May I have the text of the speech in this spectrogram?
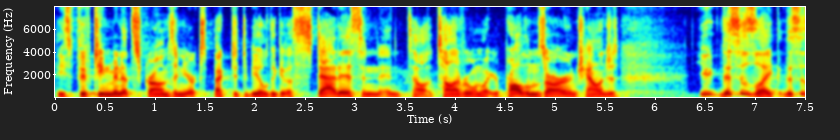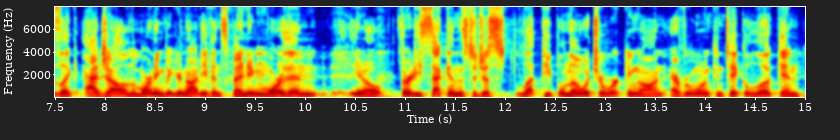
these 15 minute scrums and you're expected to be able to give a status and, and tell, tell everyone what your problems are and challenges. You, this is like this is like agile in the morning, but you're not even spending more than you know 30 seconds to just let people know what you're working on. Everyone can take a look and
